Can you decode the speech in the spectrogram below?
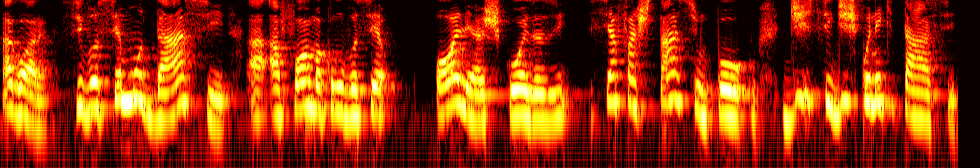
Agora, se você mudasse a, a forma como você olha as coisas e se afastasse um pouco, de, se desconectasse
